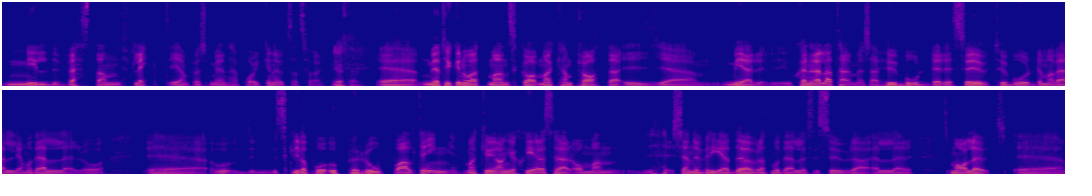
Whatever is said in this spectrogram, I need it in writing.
mild västanfläkt i jämförelse med den här pojken har utsatts för. Just det. Eh, men jag tycker nog att man, ska, man kan prata i eh, mer generella termer. Så här, hur borde det se ut? Hur borde man välja modeller? Och, eh, och skriva på upprop och allting. Man kan ju engagera sig där om man känner vrede över att modeller ser sura eller smala ut. Eh,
